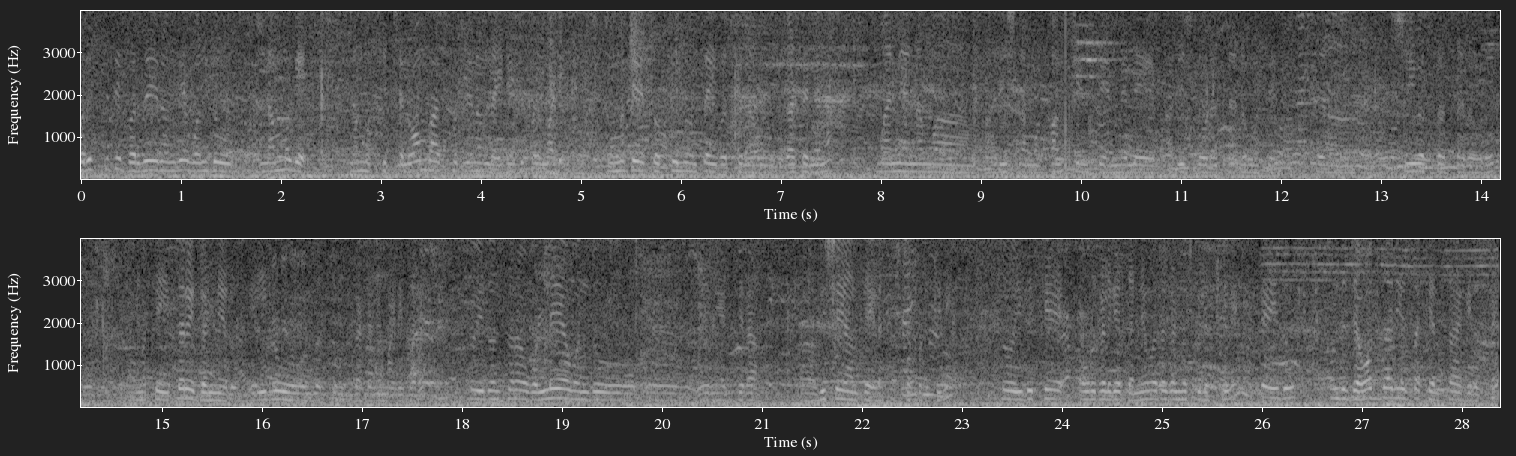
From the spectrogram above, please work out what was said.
ಪರಿಸ್ಥಿತಿ ಬರದೇ ಇರೋಂಗೆ ಒಂದು ನಮಗೆ, ನಮ್ಮ ಕಿ- ಚಲವಾಂಬ ಆಸ್ಪತ್ರೆನ ಒಂದು ಐಡೆಂಟಿಫೈ ಮಾಡಿ ಮಮತೆಯ ತೊಟ್ಟಿಲು ಅಂತ ಇವತ್ತು ನಾವು ಉದ್ಘಾಟನೆನ ಮಾನ್ಯ ನಮ್ಮ ಹರೀಶ್, ನಮ್ಮ constituency M L A Harish Gowda sir ಮತ್ತು ಶ್ರೀವತ್ಸ ಸರ್ ಅವರು, ಮತ್ತು ಇತರೆ ಗಣ್ಯರು ಎಲ್ಲರೂ ಇವತ್ತು ಉದ್ಘಾಟನೆ ಮಾಡಿದ್ದಾರೆ. ಸೊ ಇದೊಂಥರ ಒಳ್ಳೆಯ ಒಂದು ಏನು ಹೇಳ್ತೀರಾ ವಿಷಯ ಅಂತ ಹೇಳಕ್ಕೆ ಇಷ್ಟಪಡ್ತೀನಿ. ಸೊ ಇದಕ್ಕೆ ಅವರುಗಳಿಗೆ ಧನ್ಯವಾದಗಳನ್ನು ತಿಳಿಸ್ತೀವಿ. ಮತ್ತು ಇದು ಒಂದು ಜವಾಬ್ದಾರಿಯುತ ಕೆಲಸ ಆಗಿರುತ್ತೆ.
